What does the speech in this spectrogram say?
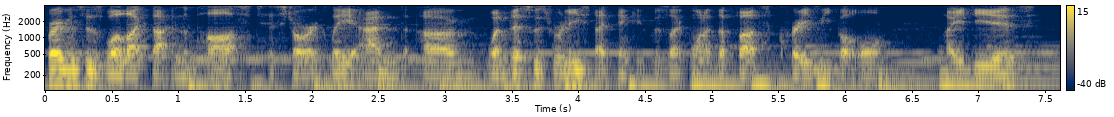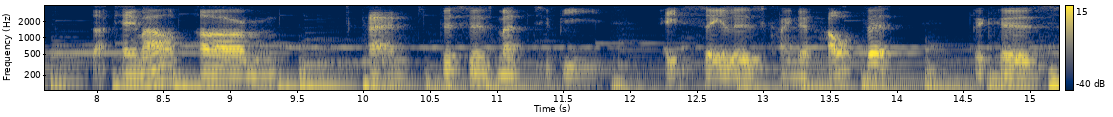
fragrances were like that in the past historically and um, when this was released I think it was like one of the first crazy bottle ideas that came out. Um, and this is meant to be a sailor's kind of outfit because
